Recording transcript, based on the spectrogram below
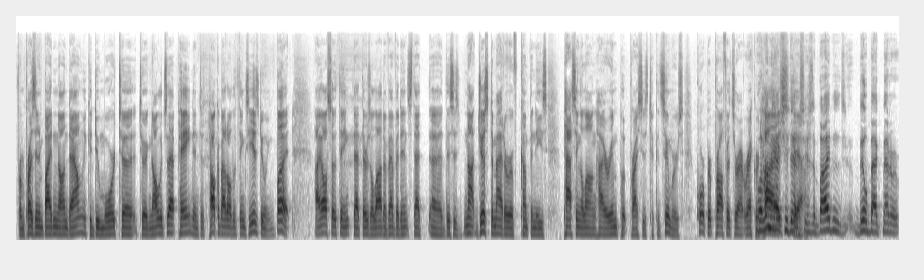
from President Biden on down, we could do more to, to acknowledge that pain and to talk about all the things he is doing. But I also think that there's a lot of evidence that uh, this is not just a matter of companies passing along higher input prices to consumers. Corporate profits are at record well, highs. let me ask you this: Yeah. Is the Biden Build Back Better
